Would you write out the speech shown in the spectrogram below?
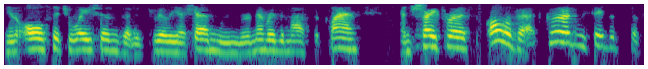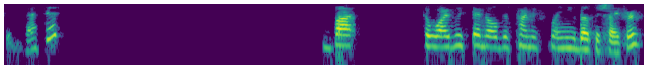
in all situations that it's really Hashem. We remember the master plan. And Shofar, all of that. Good. We say the psukim. That's it. But so why do we spend all this time explaining about the shofar?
